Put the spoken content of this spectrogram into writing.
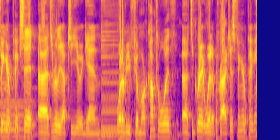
finger picks it. Uh, it's really up to you again, whatever you feel more comfortable with. Uh, it's a great way to practice finger picking.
